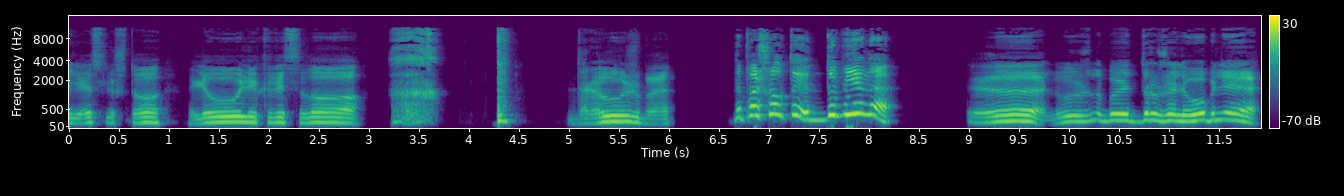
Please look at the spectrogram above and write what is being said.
если что, люлик весло». Дружба. Да пошел ты, дубина! Э, нужно быть дружелюбнее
